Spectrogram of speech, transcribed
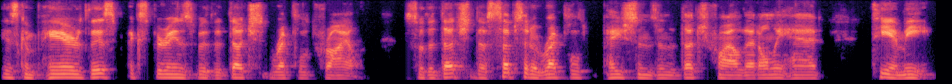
is compare this experience with the Dutch rectal trial. So the Dutch, the subset of rectal patients in the Dutch trial that only had TME,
